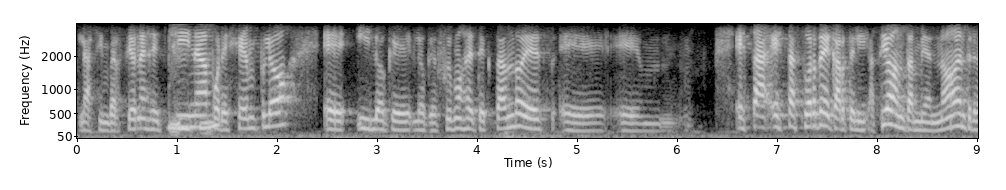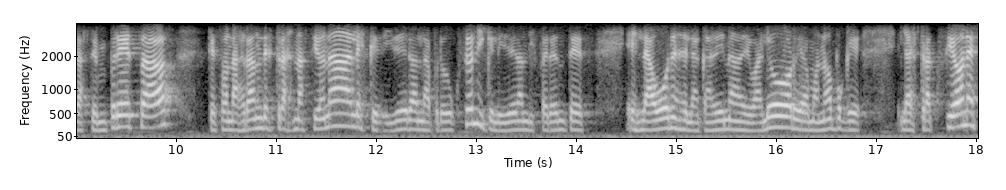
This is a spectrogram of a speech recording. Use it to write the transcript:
Las inversiones de China, por ejemplo, eh, y lo que, lo que fuimos detectando es em, esta, esta suerte de cartelización también, ¿no? Entre las empresas que son las grandes transnacionales que lideran la producción y que lideran diferentes eslabones de la cadena de valor, digamos, ¿no? Porque la extracción es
